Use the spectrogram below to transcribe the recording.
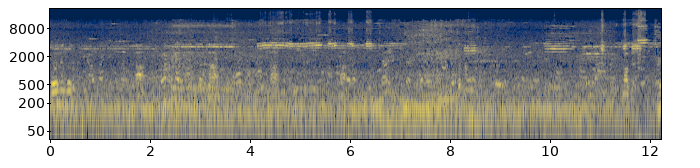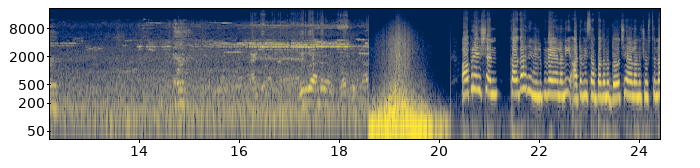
Phone okay. Thank you మీరు కూడా అందరూ ఆపరేషన్ కగాని నిలిపివేయాలని అటవీ సంపదను దోచేయాలని చూస్తున్న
